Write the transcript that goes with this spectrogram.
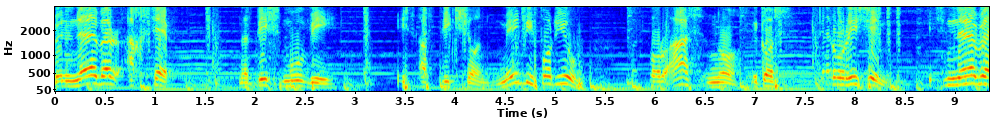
will never accept that this movie is a fiction. Maybe for you, but for us, no. Because terrorism is never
